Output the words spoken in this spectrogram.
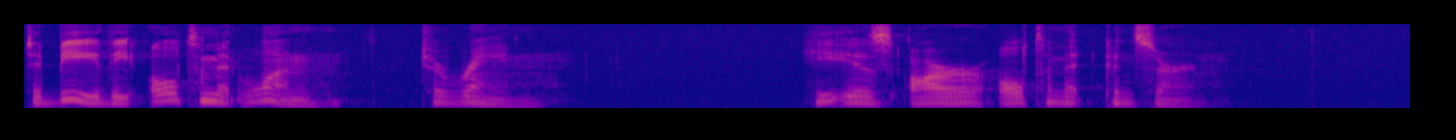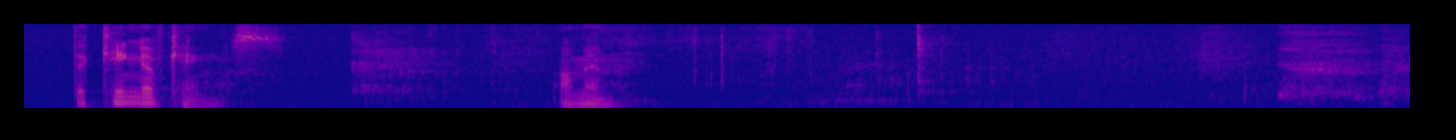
to be the ultimate one to reign. He is our ultimate concern, the King of Kings. Amen.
